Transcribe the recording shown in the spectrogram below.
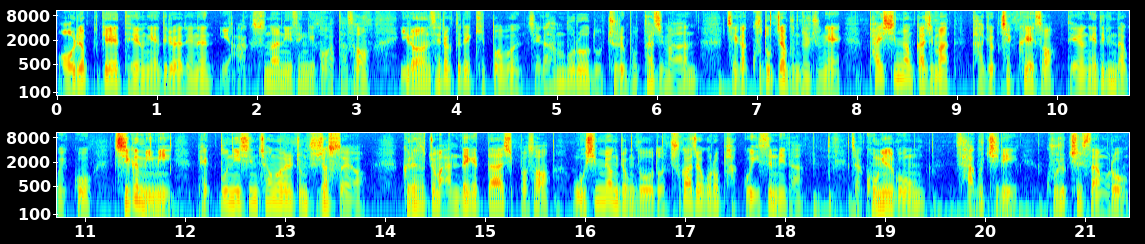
어렵게 대응해 드려야 되는 이 악순환이 생길 것 같아서 이런 세력들의 기법은 제가 함부로 노출을 못하지만 제가 구독자분들 중에 80명까지만 가격 체크해서 대응해 드린다고 했고 지금 이미 100분이 신청을 좀 주셨어요. 그래서 좀 안 되겠다 싶어서 50명 정도 더 추가적으로 받고 있습니다. 자, 010 4972 9673으로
